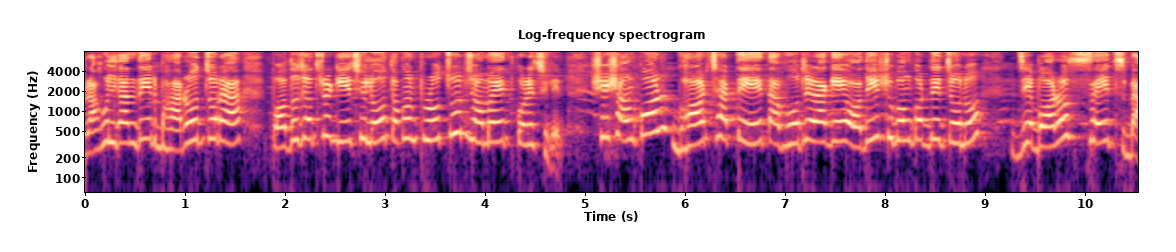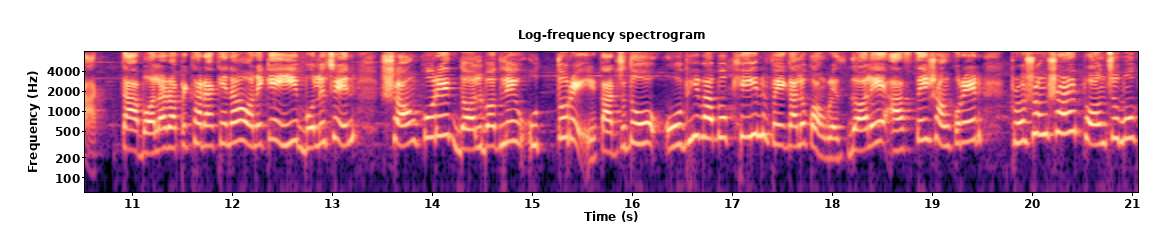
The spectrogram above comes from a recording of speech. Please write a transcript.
রাহুল গান্ধীর ভারত জোড়া পদযাত্রা গিয়েছিল তখন প্রচুর জমায়েত করেছিলেন। সে শঙ্কর ঘর ছাড়তে তা ভোটের আগে অধীর শুভঙ্করদের জন্য যে বড় সেট ব্যাক তা বলার অপেক্ষা রাখে না। অনেকেই বলেছেন, শঙ্করের দল বদলে উত্তরে কার্যত অভিভাবকহীন হয়ে গেল কংগ্রেস। দলে আসতেই শঙ্করের প্রশংসায় পঞ্চমুখ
